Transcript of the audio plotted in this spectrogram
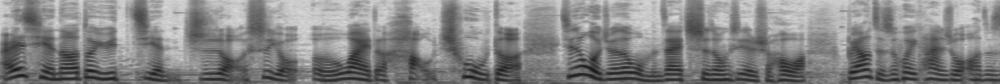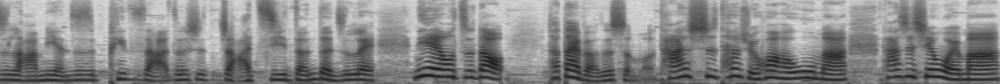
而且呢，对于减脂哦是有额外的好处的。其实我觉得我们在吃东西的时候啊，不要只是会看说哦，这是拉面，这是披萨，这是炸鸡等等之类，你也要知道。它代表着什么？它是碳水化合物吗？它是纤维吗？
